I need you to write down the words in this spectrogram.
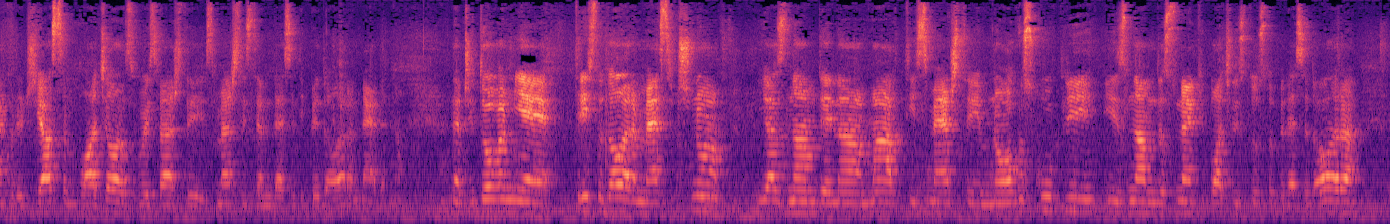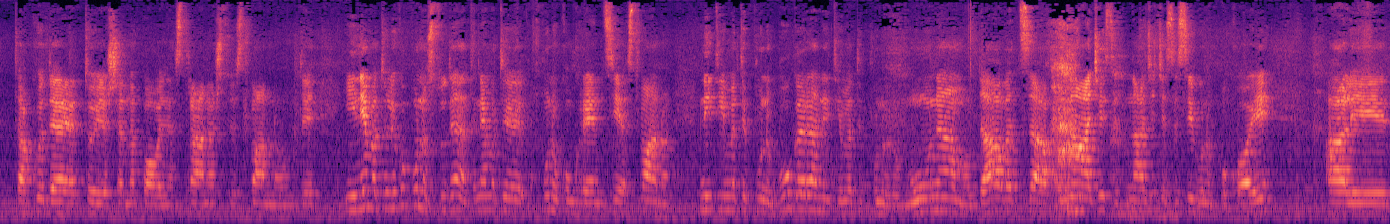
Anchorage. Ja sam plaćala svoj smeštaj, smeštaj 75 dolara nedeljno. Znači, to vam je 300 dolara mesečno. Ja znam da je na Marti smeštaj mnogo skuplji i znam da su neki plaćali 100-150 dolara. Tako da je to još jedna povoljna strana što je stvarno ovde. I nema toliko puno studenta, nemate puno konkurencije, stvarno. Niti imate puno Bugara, niti imate puno Rumuna, Moldavaca, naći, se, naći će se sigurno po koji, ali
